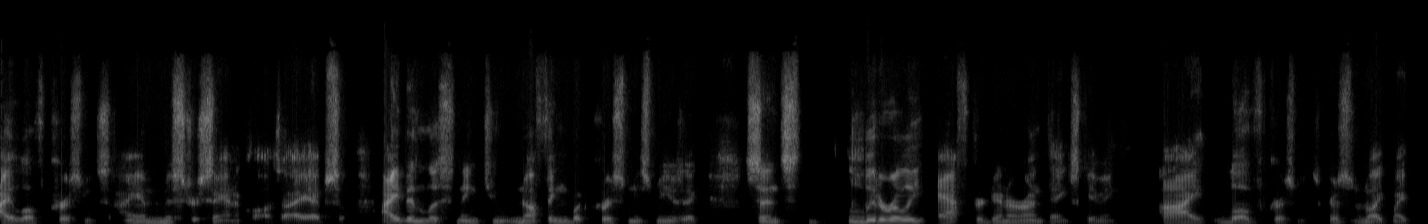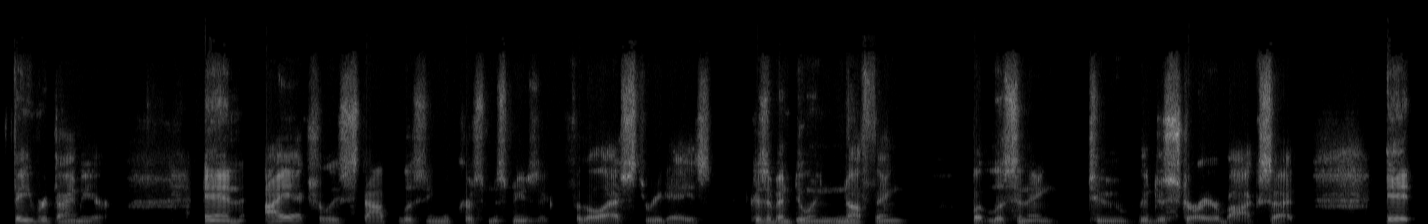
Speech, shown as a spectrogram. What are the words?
I love Christmas. I am Mr. Santa Claus. I absolutely, I've been listening to nothing but Christmas music since literally after dinner on Thanksgiving. I love Christmas. Christmas is like my favorite time of year. And I actually stopped listening to Christmas music for the last three days because I've been doing nothing but listening to the Destroyer box set. It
